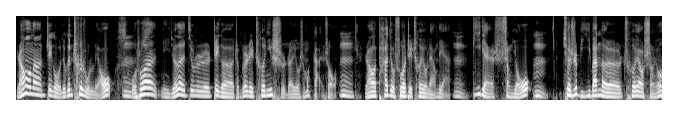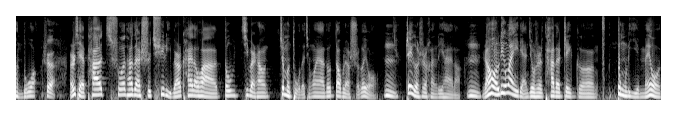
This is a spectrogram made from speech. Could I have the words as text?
然后呢，这个我就跟车主聊，嗯，我说你觉得就是这个整个这车你使着有什么感受？嗯。然后他就说这车有两点，嗯。第一点省油，嗯。确实比一般的车要省油很多，是。而且他说他在市区里边开的话，都基本上这么堵的情况下都到不了十个油，嗯。这个是很厉害的。嗯。然后另外一点就是它的这个动力没有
